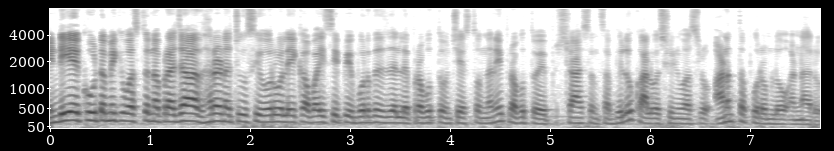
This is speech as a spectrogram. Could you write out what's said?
ఎన్డీఏ కూటమికి వస్తున్న ప్రజాదరణ చూసి ఓర్వలేక వైసీపీ బురద జల్లే ప్రభుత్వం చేస్తోందని ప్రభుత్వ శాసనసభ్యులు కాల్వ శ్రీనివాసులు అనంతపురంలో అన్నారు.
